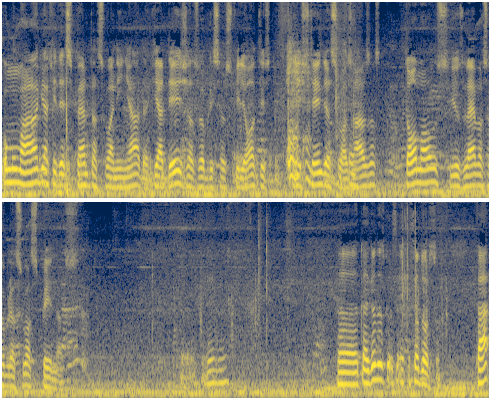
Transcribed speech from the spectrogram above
Como uma águia que desperta sua ninhada, que adeja sobre seus filhotes e estende as suas asas, toma-os e os leva sobre as suas penas uh, carregando seu dorso. Tá?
